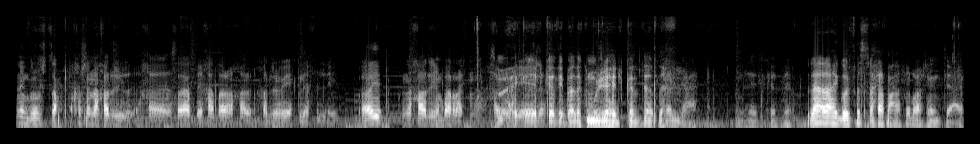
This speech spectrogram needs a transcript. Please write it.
لا نقول صح خاش أنا خرج صارت لي خطر خر- خرجوا فيا كلاب في الليل أي. كنا خارجين برا كما اسمعوا حكايه الكذب هذاك المجاهد الكذاب دلع هذا الكذاب. لا راح يقول فسح. صفعة في الراشن تاعك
